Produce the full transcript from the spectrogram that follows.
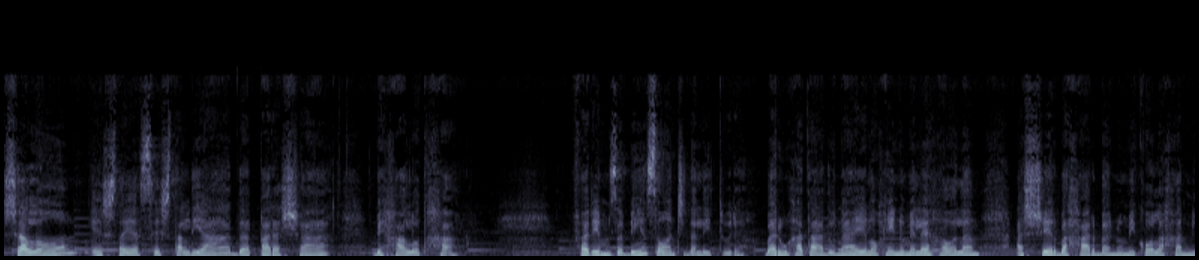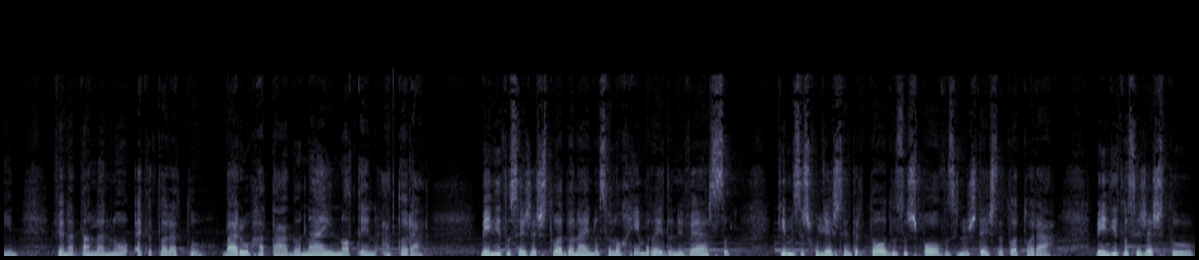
Shalom, esta é a sexta aliada para Shah Behalotha. Faremos a bênção antes da leitura. Baruch atah Adonai Eloheinu melech haolam asher bahar banu mikol hamin venatan lanu et toratu. Baruch atah Adonai noten a Torá. Bendito sejas tu, Adonai, nosso Elohim, Rei do Universo, que nos escolheste entre todos os povos e nos deste a tua Torá. Bendito sejas tu,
